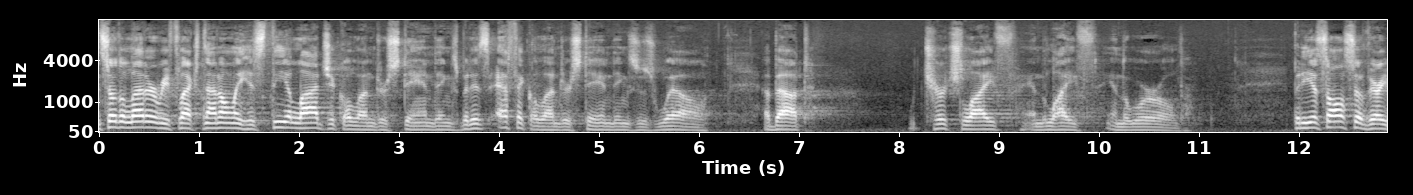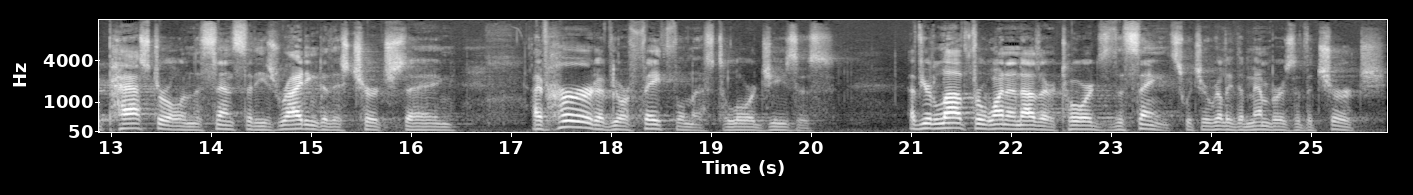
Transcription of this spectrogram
And so the letter reflects not only his theological understandings, but his ethical understandings as well about church life and life in the world. But he is also very pastoral in the sense that he's writing to this church saying, I've heard of your faithfulness to Lord Jesus, of your love for one another towards the saints, which are really the members of the church.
